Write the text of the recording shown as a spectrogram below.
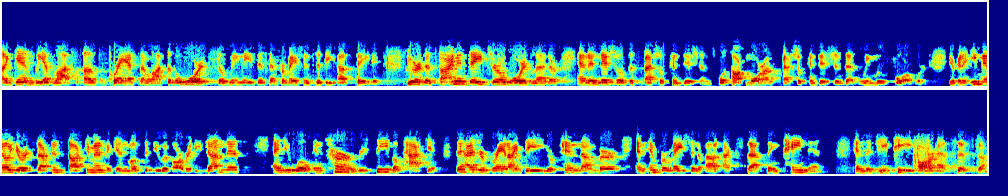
Again, we have lots of grants and lots of awards, so we need this information to be updated. You are to sign and date your award letter and initial the special conditions. We'll talk more on special conditions as we move forward. You're going to email your acceptance document. Again, most of you have already done this and you will in turn receive a packet that has your grant ID, your PIN number, and information about accessing payments in the GPRS system.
